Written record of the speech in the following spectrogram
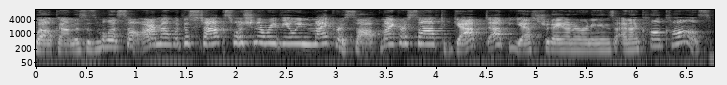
welcome. This is Melissa Armo with the Stock Swoosh and reviewing Microsoft. Microsoft gapped up yesterday on earnings and I call calls.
